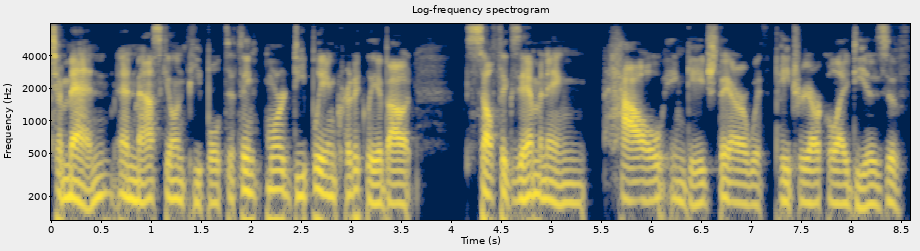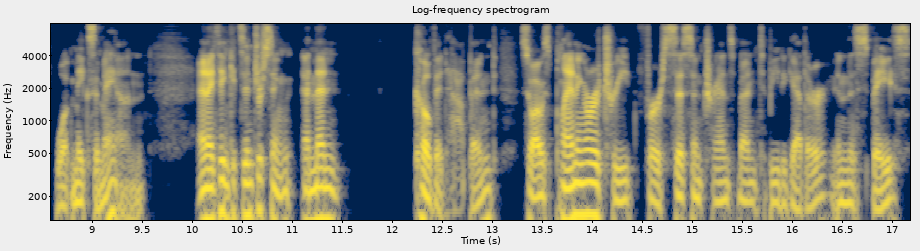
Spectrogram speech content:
to men and masculine people to think more deeply and critically about self examining how engaged they are with patriarchal ideas of what makes a man. And I think it's interesting. And then COVID happened. So I was planning a retreat for cis and trans men to be together in this space.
